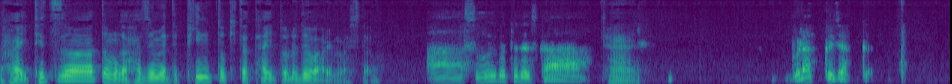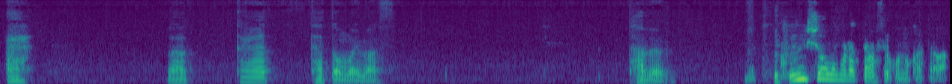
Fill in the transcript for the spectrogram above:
はい、鉄腕アトムが初めてピンときたタイトルではありました。ああ、そういうことですか。はい。ブラックジャック。あ、わかったと思います。多分。勲章ももらってますよ、この方は。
